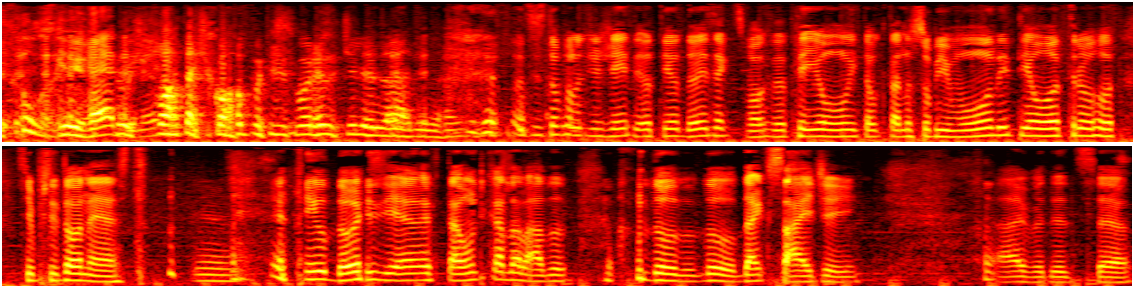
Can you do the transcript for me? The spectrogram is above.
O rehab, os né? porta-copos foram utilizados. Né? Vocês estão falando de um jeito, eu tenho dois Xbox, eu tenho um então que tá no submundo e tenho outro 100% honesto. É. Eu tenho dois e é, tá um de cada lado do, do, do Dark Side aí. Ai meu Deus do céu.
